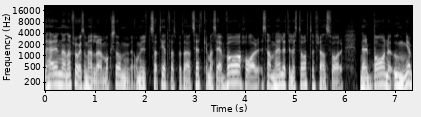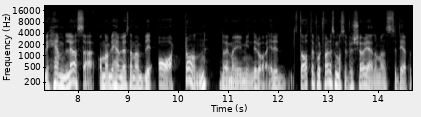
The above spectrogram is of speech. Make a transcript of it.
Det här är en annan fråga som handlar om, också om, om utsatthet, fast på ett annat sätt kan man säga. Vad har samhället eller staten för ansvar när barn och unga blir hemlösa? Om man blir hemlös när man blir 18, då är man ju myndig då. Är det staten fortfarande som måste försörja en om man studerar på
